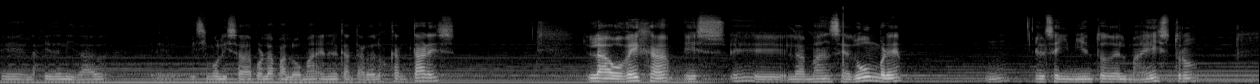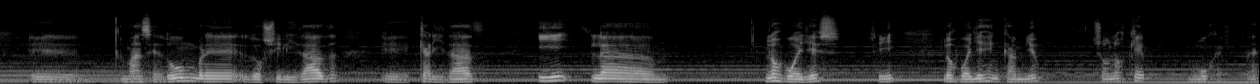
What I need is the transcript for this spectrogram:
Eh, la fidelidad eh, es simbolizada por la paloma en el cantar de los cantares. La oveja es la mansedumbre, el seguimiento del maestro, mansedumbre, docilidad, caridad. Y los bueyes, ¿sí? los bueyes en cambio, son los que mugen. ¿eh?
